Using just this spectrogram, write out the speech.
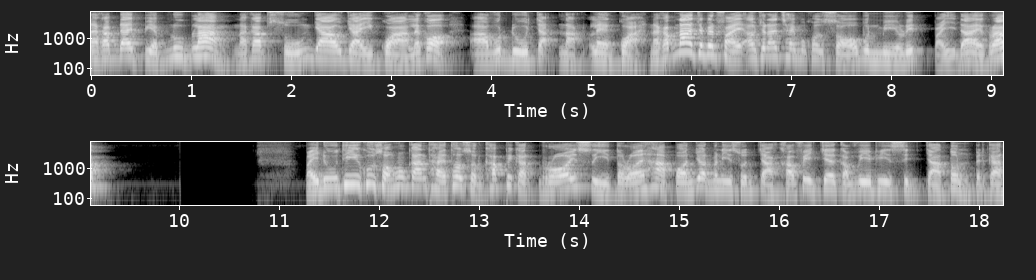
นะครับได้เปรียบรูปร่างนะครับสูงยาวใหญ่กว่า แล้วก็อาวุธดูจะหนักแรงกว่านะครับน่าจะเป็นฝ่ายเอาชนะชัยมงคลสบุญมีฤทธิ์ไปได้ครับ ไปดูที่คู่ 2 ของการถ่ายทอดสดครับพิกัด 104 ต่อ 105 ปอนด์ยอดมณีสวนจากคาเฟ่เจอกับ VIP สิทธิ์จ่าต้น เป็นการ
